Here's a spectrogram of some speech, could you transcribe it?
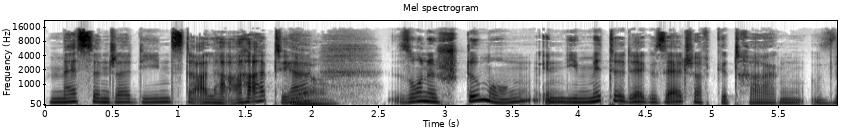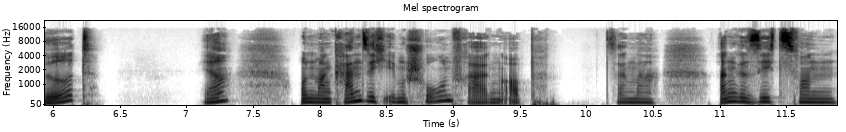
Messenger-Dienste aller Art, ja, ja so eine Stimmung in die Mitte der Gesellschaft getragen wird, ja, und man kann sich eben schon fragen, ob, sagen wir, angesichts von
